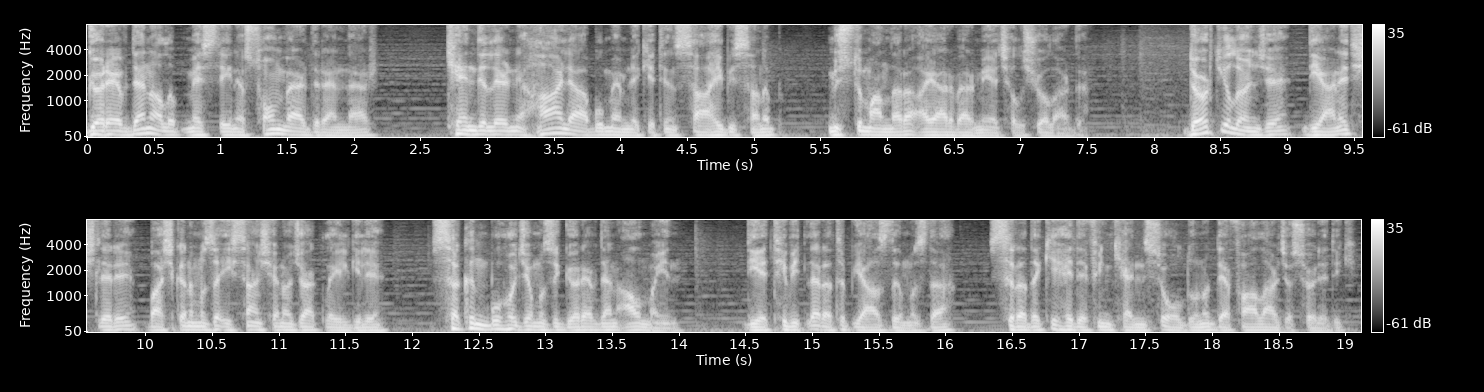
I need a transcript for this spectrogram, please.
görevden alıp mesleğine son verdirenler, kendilerini hala bu memleketin sahibi sanıp Müslümanlara ayar vermeye çalışıyorlardı. Dört yıl önce Diyanet İşleri Başkanımıza İhsan Şenocak'la ilgili sakın bu hocamızı görevden almayın diye tweetler atıp yazdığımızda sıradaki hedefin kendisi olduğunu defalarca söyledik.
